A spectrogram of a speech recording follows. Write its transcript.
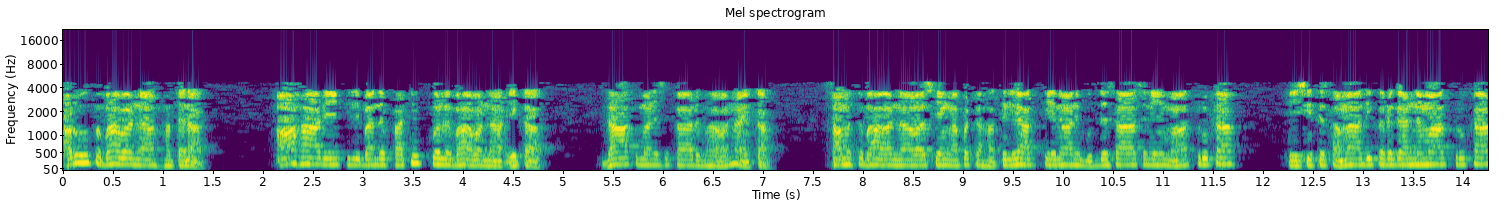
අරූප භාවනා 4ක්. ආහාරයේ පිළිබඳ පටික්කුල භාවනා එකක්. ධාතු මනසිකාර භාවනා එකක්. සමත භාවනා වශයෙන් අපට 40ක් තියෙනවානේ බුද්ධ ශාසනයේ මාතෘකා. මේ සිත සමාධි කරගන්න මාතෘකා.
